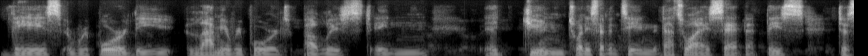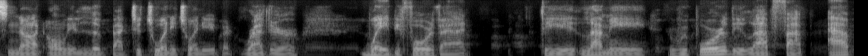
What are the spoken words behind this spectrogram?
this report, the Lamy report published in uh, June 2017. That's why I said that this does not only look back to 2020, but rather way before that. The Lamy report, the LabFab app,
